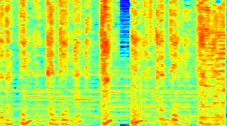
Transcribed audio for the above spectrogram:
తినక తిన్న తిన్న తిన్న తిన్న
